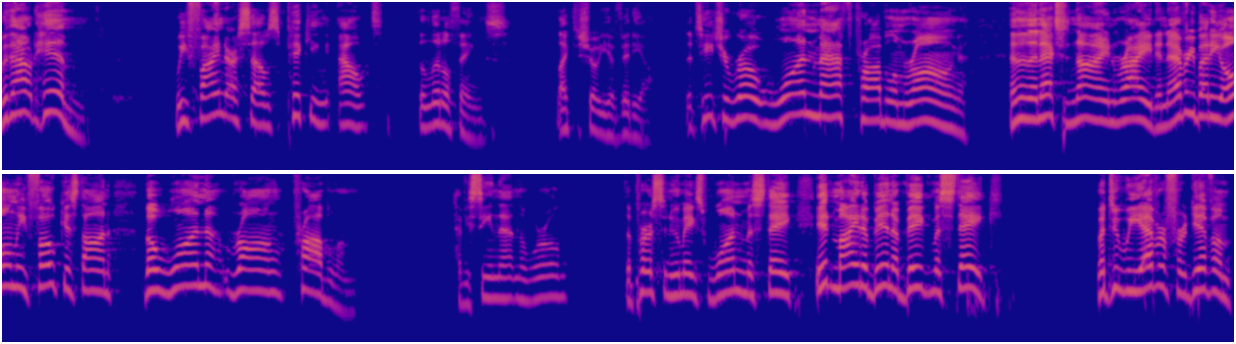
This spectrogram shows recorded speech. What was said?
Without Him, we find ourselves picking out the little things. I'd like to show you a video. The teacher wrote one math problem wrong, and then the next nine right, and everybody only focused on the one wrong problem. Have you seen that in the world? The person who makes one mistake, it might have been a big mistake. But do we ever forgive them?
